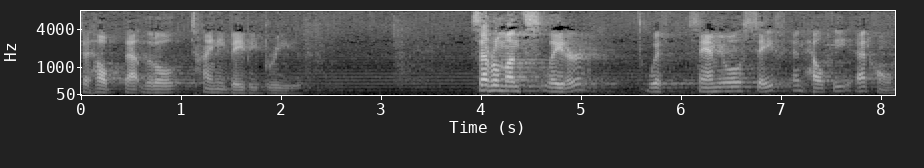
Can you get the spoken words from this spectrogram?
to help that little tiny baby breathe. Several months later, with Samuel safe and healthy at home,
